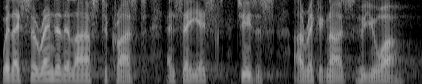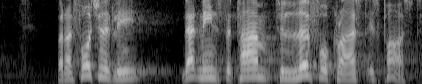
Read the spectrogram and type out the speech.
where they surrender their lives to Christ and say, Yes, Jesus, I recognize who you are. But unfortunately, that means the time to live for Christ is past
